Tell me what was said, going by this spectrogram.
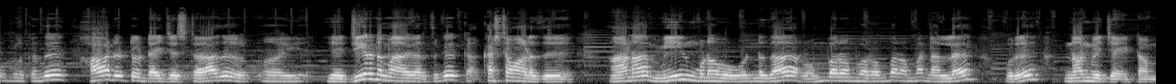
உங்களுக்கு வந்து ஹார்டு டு டைஜஸ்ட் அதாவது அஹ், ஜீரணம் ஆகிறதுக்கு க- கஷ்டமானது. ஆனால் மீன் உணவு ஒன்று தான் ரொம்ப ரொம்ப ரொம்ப ரொம்ப நல்ல ஒரு நான்வெஜ் ஐட்டம்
